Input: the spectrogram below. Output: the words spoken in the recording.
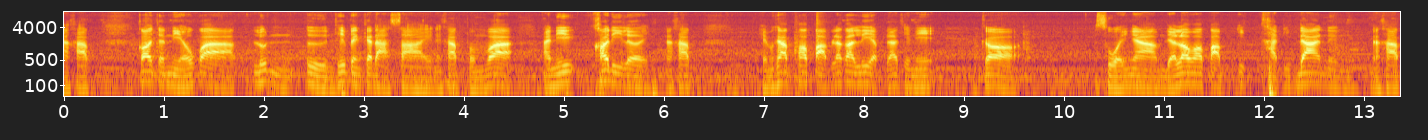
นะครับ ก็จะเหนียวกว่ารุ่นอื่นที่เป็นกระดาษทรายนะครับ ผมว่าอันนี้ข้อดีเลยนะครับ เห็นไหมครับพอปรับแล้วก็เรียบแล้วทีนี้ก็สวยงาม เดี๋ยวเรามาปรับอีกขัดอีกด้านหนึ่งนะครับ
